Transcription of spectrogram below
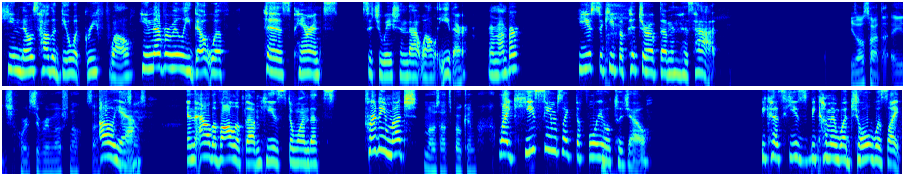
he knows how to deal with grief well. He never really dealt with his parents' situation that well either. Remember? He used to keep a picture of them in his hat. He's also at the age where it's super emotional. So Oh yeah. And out of all of them, he's the one that's pretty much most outspoken. like he seems like the foil to Joe. Because he's becoming what Joel was like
